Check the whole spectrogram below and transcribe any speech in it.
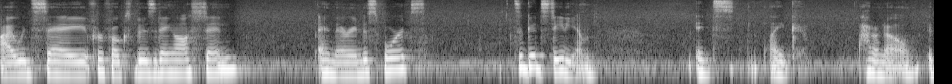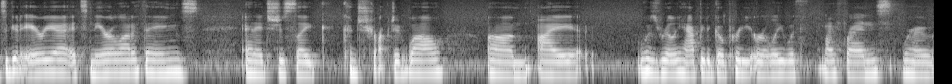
I would say for folks visiting Austin and they're into sports, it's a good stadium. It's like I don't know. It's a good area. It's near a lot of things, and it's just like constructed well. Um, I was really happy to go pretty early with my friends, where I,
